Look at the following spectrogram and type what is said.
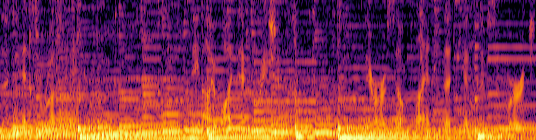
That tend to rust and corrode. DIY decoration. There are some plants that can live submerged.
